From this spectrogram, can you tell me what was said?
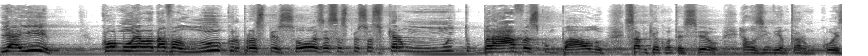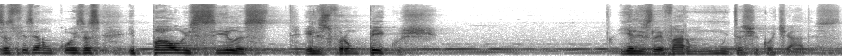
E aí, como ela dava lucro para as pessoas, essas pessoas ficaram muito bravas com Paulo. Sabe o que aconteceu? Elas inventaram coisas, fizeram coisas, e Paulo e Silas, eles foram pegos e eles levaram muitas chicoteadas,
